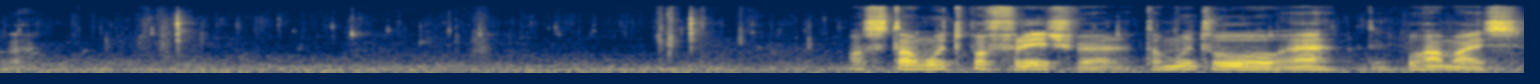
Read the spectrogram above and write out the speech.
droga. Nossa, tá muito pra frente, velho. Tá muito... É, tem que empurrar mais.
